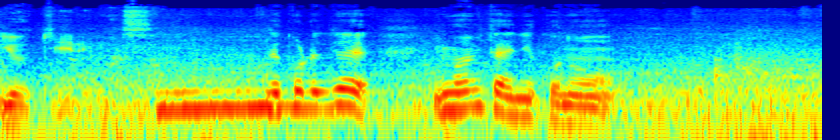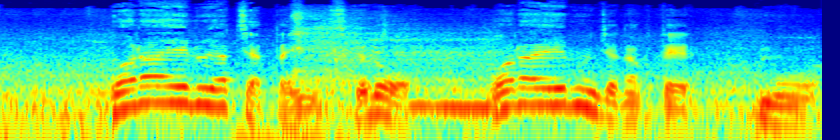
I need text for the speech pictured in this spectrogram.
勇気いります。うん。でこれで今みたいにこの笑えるやつやったらいいんですけど笑えるんじゃなくてもう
